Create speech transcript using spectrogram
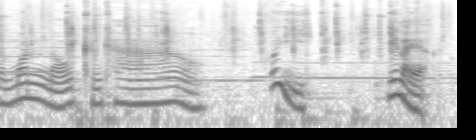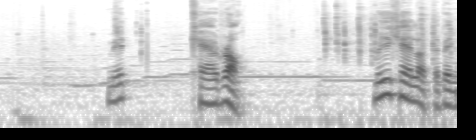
ลมอนน้องข้างคาวเฮ้ย นี่อะไรอะเม็ดแครอทไม่ใช่แครอทแต่เป็น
